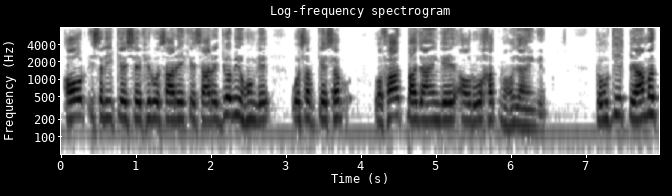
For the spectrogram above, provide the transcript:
اور اس طریقے سے پھر وہ سارے کے سارے جو بھی ہوں گے، وہ سب کے سب وفات پا جائیں گے اور وہ ختم ہو جائیں گے۔ کیونکہ قیامت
